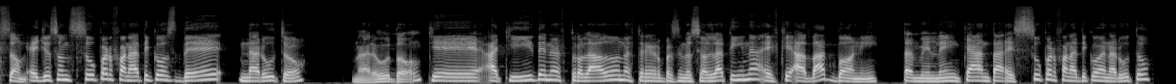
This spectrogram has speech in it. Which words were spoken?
son, ellos son súper fanáticos de Naruto. Naruto. Que aquí de nuestro lado, nuestra representación latina es que a Bad Bunny también le encanta, es súper fanático de Naruto,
